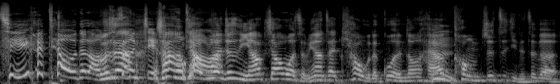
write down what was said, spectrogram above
请一个跳舞的老师上节目唱跳部分，就是你要教我怎么样在跳舞的过程中，还要嗯控制自己的这个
